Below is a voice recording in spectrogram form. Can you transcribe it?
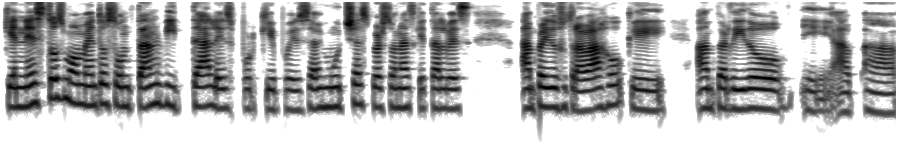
que en estos momentos son tan vitales porque pues hay muchas personas que tal vez han perdido su trabajo, que han perdido eh, a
